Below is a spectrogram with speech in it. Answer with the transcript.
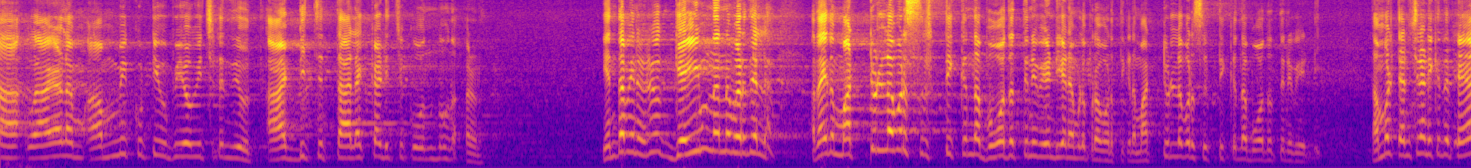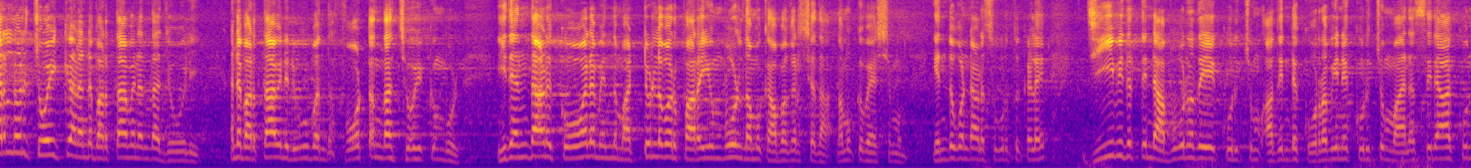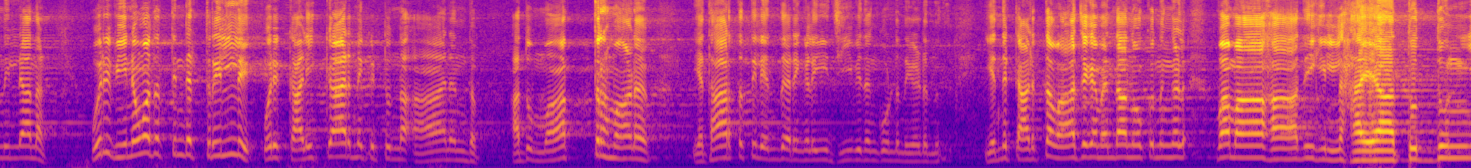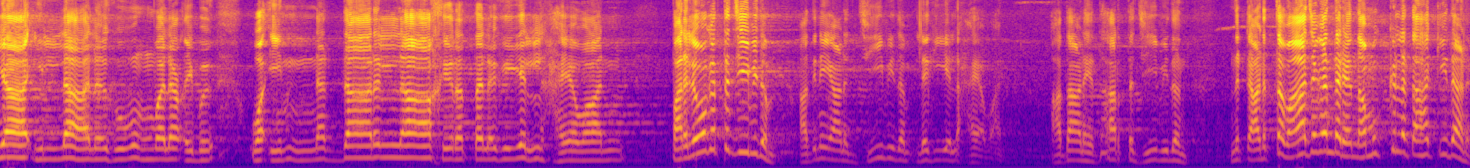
അയാളെ അമ്മിക്കുട്ടി ഉപയോഗിച്ചിട്ട് അടിച്ച് തലക്കടിച്ച് കൊന്നു എന്നാണ് എന്താ പിന്നെ ഒരു ഗെയിം തന്നെ വെറുതെ അല്ല. അതായത് മറ്റുള്ളവർ സൃഷ്ടിക്കുന്ന ബോധത്തിന് വേണ്ടിയാണ് നമ്മൾ പ്രവർത്തിക്കുന്നത്. മറ്റുള്ളവർ സൃഷ്ടിക്കുന്ന ബോധത്തിന് വേണ്ടി. നമ്മൾ ടെൻഷൻ അടിക്കുന്ന ഒരു ചോദിക്കുകയാണ് എന്റെ ഭർത്താവിന് എന്താ ജോലി? എന്റെ ഭർത്താവിന്റെ രൂപം എന്താ? ഫോട്ടോ എന്താ? ചോദിക്കുമ്പോൾ ഇതെന്താണ് കോലം എന്ന് മറ്റുള്ളവർ പറയുമ്പോൾ നമുക്ക് അപകർഷത നമുക്ക് വിഷമം. എന്തുകൊണ്ടാണ് സുഹൃത്തുക്കളെ? ജീവിതത്തിന്റെ അപൂർണതയെക്കുറിച്ചും അതിന്റെ കുറവിനെക്കുറിച്ചും മനസ്സിലാക്കുന്നില്ല എന്നാണ്. ഒരു വിനോദത്തിന്റെ ത്രില്ല് ഒരു കളിക്കാരന് കിട്ടുന്ന ആനന്ദം അതുമാത്രമാണ് യഥാർത്ഥത്തിൽ എന്ത് നിങ്ങൾ ഈ ജീവിതം കൊണ്ട് നേടുന്നത്. എന്നിട്ട് അടുത്ത വാചകം എന്താ നോക്കും നിങ്ങൾ? വമാഹാദിഹിൽ ഇല്ലാ ലഹുവും വലഇബ് ഹയവാൻ. പരലോകത്തെ ജീവിതം അതിനെയാണ് ജീവിതം ലഹിയൽ ഹയവാൻ. അതാണ് യഥാർത്ഥ ജീവിതം. എന്നിട്ട് അടുത്ത വാചകം തരെ. നമുക്കുള്ള താക്കീതാണ്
